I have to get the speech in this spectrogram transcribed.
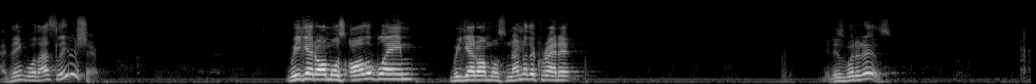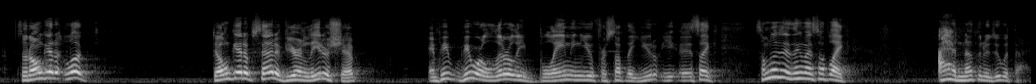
I think, well, that's leadership. We get almost all the blame, we get almost none of the credit. It is what it is. So don't get it, look, don't get upset if you're in leadership and people, people are literally blaming you for stuff that you don't. It's like, sometimes I think to myself, like, I had nothing to do with that.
